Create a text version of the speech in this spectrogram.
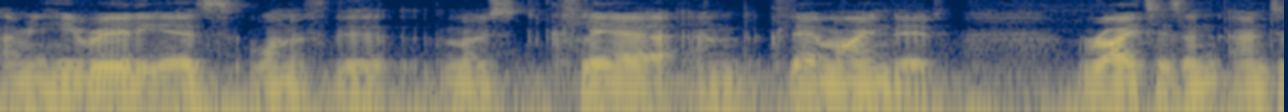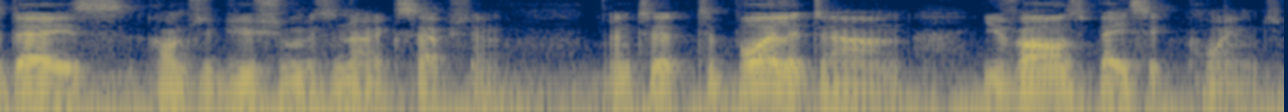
I mean, he really is one of the most clear and clear minded writers, and, and today's contribution was no exception. And to, to boil it down, Yuval's basic point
